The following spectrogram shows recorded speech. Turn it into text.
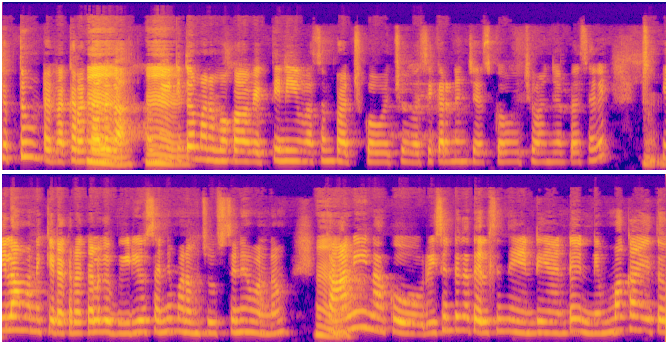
చెప్తూ ఉంటారు రకరకాలుగా. వీటితో మనం ఒక వ్యక్తిని వశం పరచుకోవచ్చు వశీకరణం చేసుకోవచ్చు అని చెప్పేసి. ఇలా మనకి రకరకాలుగా వీడియోస్ అన్ని మనం చూస్తూనే ఉన్నాం. కానీ నాకు రీసెంట్గా తెలిసింది ఏంటి అంటే నిమ్మకాయతో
